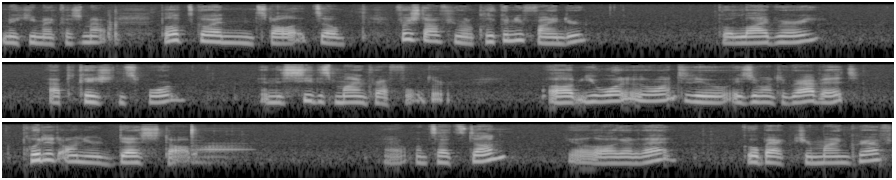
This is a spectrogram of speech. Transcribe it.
making my custom map. But let's go ahead and install it. So, first off, you want to click on your Finder, go Library, Application Support, and see this Minecraft folder uh, you what you want to do is you want to grab it, put it on your desktop. Right, once that's done, you log out of that, go back to your Minecraft.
